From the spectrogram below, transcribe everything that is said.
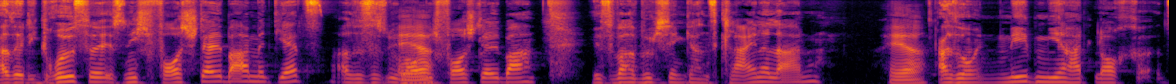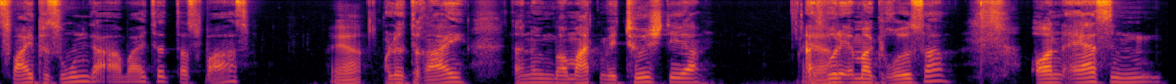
also die Größe ist nicht vorstellbar mit jetzt. Also es ist überhaupt Ja. nicht vorstellbar. Es war wirklich ein ganz kleiner Laden. ja, Also neben mir hat noch zwei Personen gearbeitet, das war's. ja, Oder drei. Dann irgendwann mal hatten wir Türsteher. Es Ja. wurde immer größer. Und erst in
